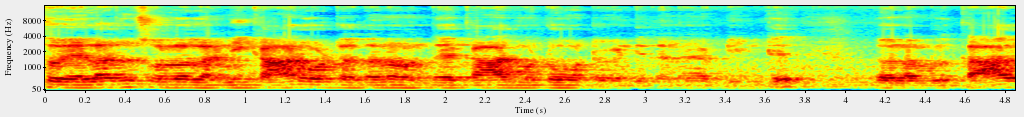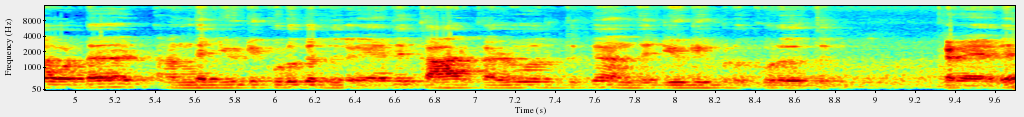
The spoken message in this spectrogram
ஸோ எல்லாரும் சொல்லலாம் நீ கார் ஓட்ட தானே வந்த கார் மட்டும் ஓட்ட வேண்டியதானே அப்படின்ட்டு. ஸோ நம்மளுக்கு கார் ஓட்ட அந்த டியூட்டி கொடுக்கறது கிடையாது. கார் கழுவுறதுக்கு அந்த டியூட்டி கொடுக்கறதுக்கு கிடையாது.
